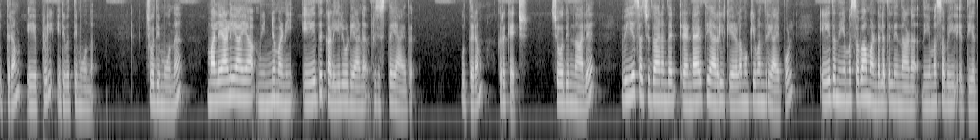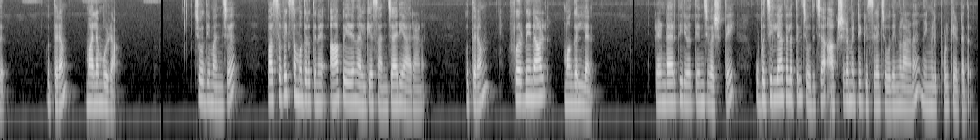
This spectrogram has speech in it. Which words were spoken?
ഉത്തരം ഏപ്രിൽ ഇരുപത്തി മൂന്ന് ചോദ്യം മൂന്ന് മലയാളിയായ മിന്നുമണി ഏത് കളിയിലൂടെയാണ് പ്രശസ്തയായത്? ഉത്തരം ക്രിക്കറ്റ്. ചോദ്യം നാല് വി എസ് അച്യുതാനന്ദൻ രണ്ടായിരത്തി ആറിൽ കേരള മുഖ്യമന്ത്രിയായപ്പോൾ ഏത് നിയമസഭാ മണ്ഡലത്തിൽ നിന്നാണ് നിയമസഭയിൽ എത്തിയത്? ഉത്തരം മലമ്പുഴ. ചോദ്യം അഞ്ച് പസഫിക് സമുദ്രത്തിന് ആ പേര് നൽകിയ സഞ്ചാരി ആരാണ്? ഉത്തരം ഫെർഡിനാൾഡ് മഗല്ലൻ. രണ്ടായിരത്തി ഇരുപത്തിയഞ്ച് വർഷത്തെ ഉപജില്ലാതലത്തിൽ ചോദിച്ച അക്ഷരമറ്റ ക്വിസിലെ ചോദ്യങ്ങളാണ് നിങ്ങളിപ്പോൾ കേട്ടത്.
